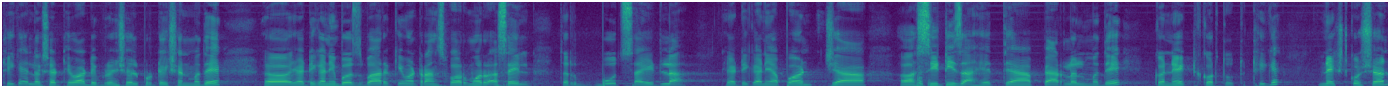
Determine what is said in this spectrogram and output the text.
ठीक आहे? लक्षात ठेवा डिफरन्शियल प्रोटेक्शनमध्ये या ठिकाणी बस बार किंवा ट्रान्सफॉर्मर असेल तर बोथ साईडला या ठिकाणी आपण ज्या सिटीज आहेत त्या पॅरललमध्ये कनेक्ट करतो. ठीक आहे? Next question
